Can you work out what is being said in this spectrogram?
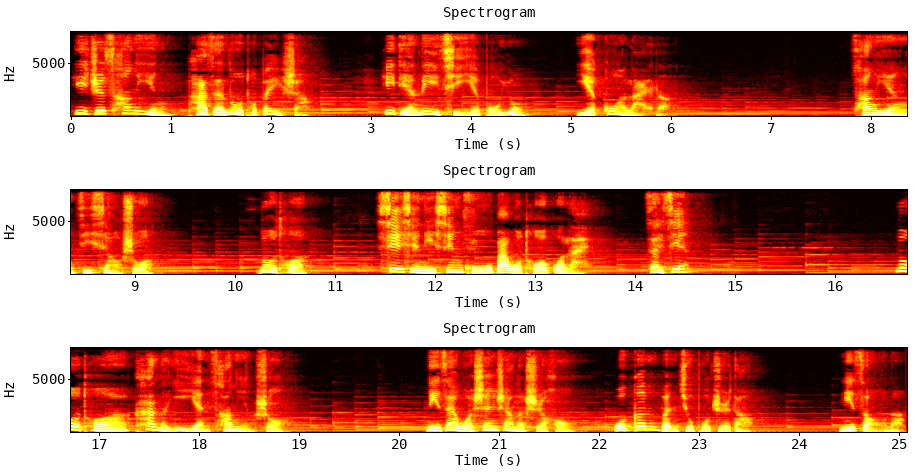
一只苍蝇趴在骆驼背上，一点力气也不用，也过来了。苍蝇讥笑说：“骆驼，谢谢你辛苦把我驮过来，再见。”骆驼看了一眼苍蝇，说：“你在我身上的时候，我根本就不知道。你走了，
